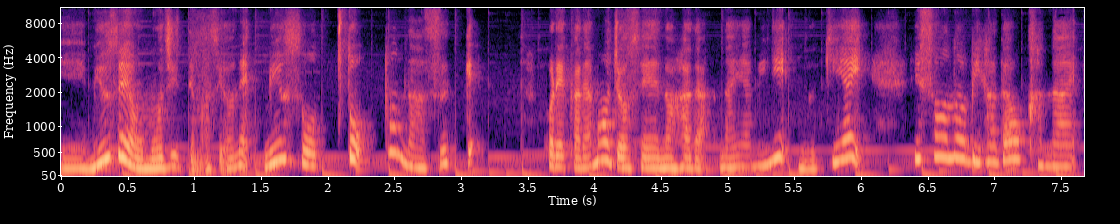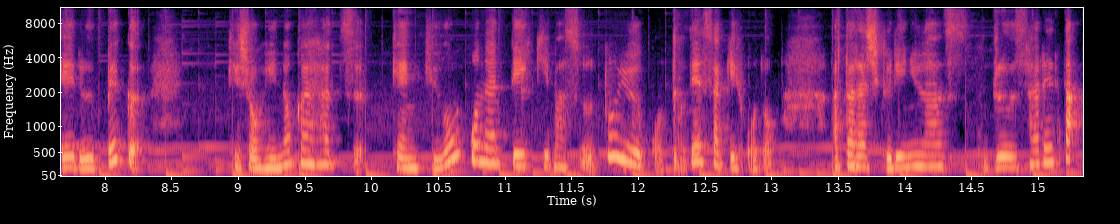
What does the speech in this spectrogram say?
えー、ミュゼをもじってますよね。ミュソットと名付けこれからも女性の肌、悩みに向き合い、理想の美肌を叶えるべく、化粧品の開発、研究を行っていきますということで、先ほど新しくリニューアルされた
